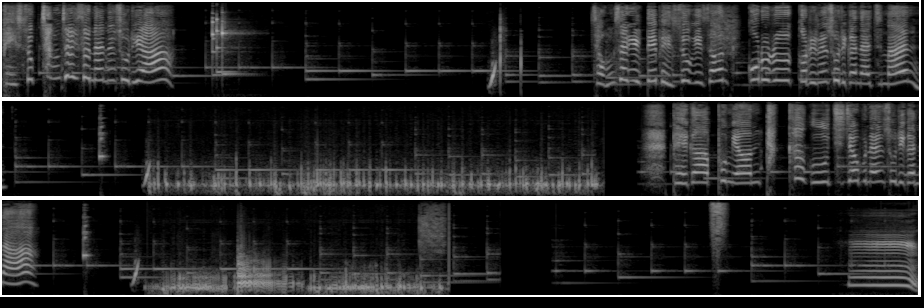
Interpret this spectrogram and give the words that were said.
뱃속 창자에서 나는 소리야. 정상일 때 뱃속에선 꼬르륵거리는 소리가 나지만 배가 아프면 탁 하고 지저분한 소리가 나. 음,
